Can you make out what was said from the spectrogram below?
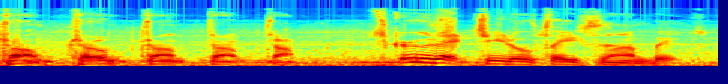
Trump, Trump, Trump, Trump, Trump. Screw that Cheeto face son of a bitch.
